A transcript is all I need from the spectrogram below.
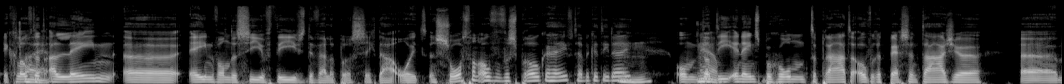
Ik geloof Ah, dat ja. alleen eh een van de Sea of Thieves developers zich daar ooit een soort van over versproken heeft, heb ik het idee. mhm. Omdat Ja. die ineens begon te praten over het percentage. ehm,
